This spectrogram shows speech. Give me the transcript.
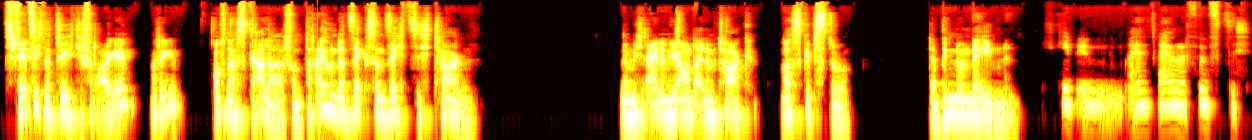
Jetzt stellt sich natürlich die Frage, Marie, auf einer Skala von 366 Tagen, nämlich einem Jahr und einem Tag, was gibst du der Bindung der Ebenen? Ich gebe ihm eine 350.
